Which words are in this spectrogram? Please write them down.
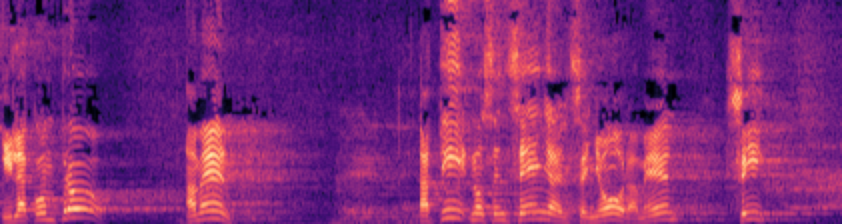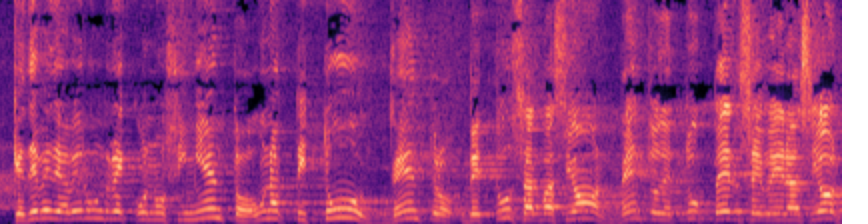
y la compró. Amén. Aquí nos enseña el Señor, amén. Sí, que debe de haber un reconocimiento, una actitud dentro de tu salvación, dentro de tu perseveración.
